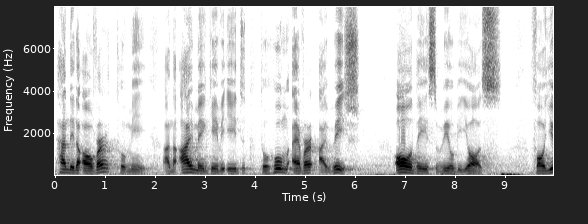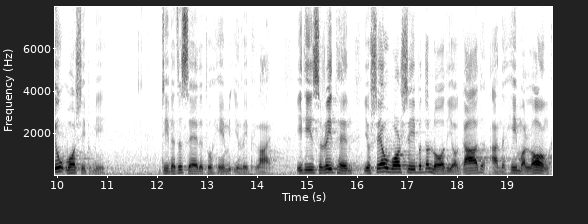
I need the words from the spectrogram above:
handed over to me, and I may give it to whomever I wish. All this will be yours, for you worship me. Jesus said to him in reply, It is written, You shall worship the Lord your God, and him alone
